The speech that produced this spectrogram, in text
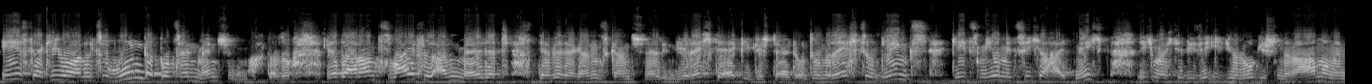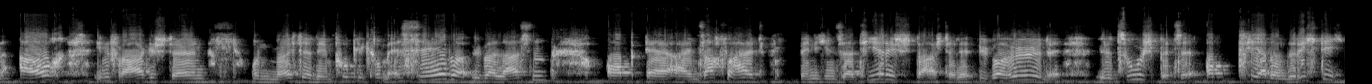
ist der Klimawandel zu 100% Menschen gemacht. Also wer daran Zweifel anmeldet, der wird ja ganz, ganz schnell in die rechte Ecke gestellt. Und um rechts und links geht es mir mit Sicherheit nicht. Ich möchte diese ideologischen Rahmungen auch in Frage stellen und möchte dem Publikum es selber überlassen, ob er ein Sachverhalt wenn ich ihn satirisch darstelle, überhöhe, zuspitze, ob der dann richtig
